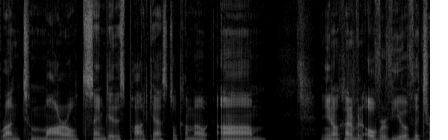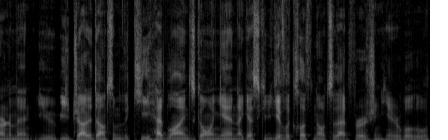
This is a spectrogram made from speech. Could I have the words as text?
run tomorrow, the same day this podcast will come out. Um, you know, kind of an overview of the tournament. You you jotted down some of the key headlines going in. I guess could you give the cliff notes of that version here? We'll, we'll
